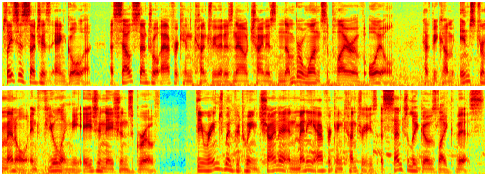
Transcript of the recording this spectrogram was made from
Places such as Angola, a South Central African country that is now China's number one supplier of oil, have become instrumental in fueling the Asian nation's growth. The arrangement between China and many African countries essentially goes like this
